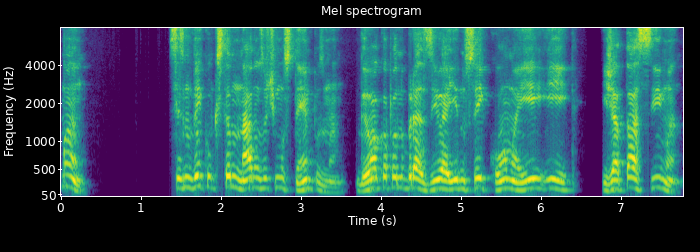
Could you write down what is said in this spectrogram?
Mano, vocês não vêm conquistando nada nos últimos tempos, mano. Ganhou a Copa no Brasil aí, não sei como aí, e, e já tá assim, mano.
